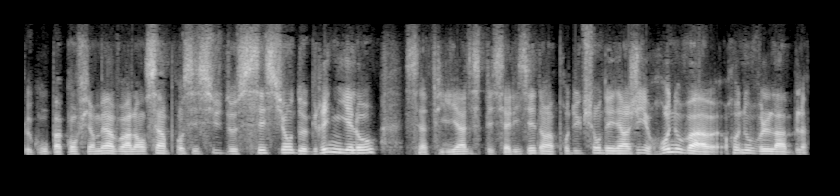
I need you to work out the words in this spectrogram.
Le groupe a confirmé avoir lancé un processus de cession de Green Yellow, sa filiale spécialisée dans la production d'énergie renouvelable.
